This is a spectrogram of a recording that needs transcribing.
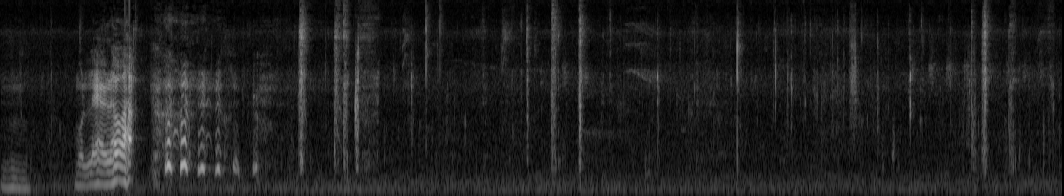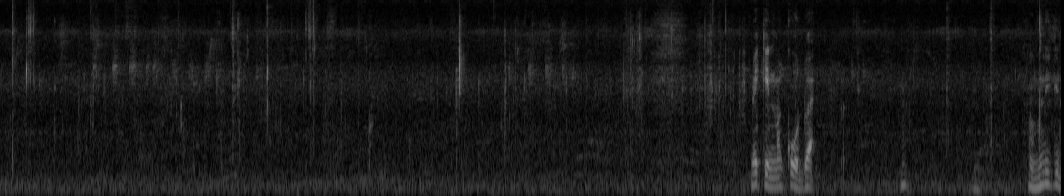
อื้อหือห มดแรงแล้วอะไม่กินมะกรูดด้วย ผมไม่ได้กิน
